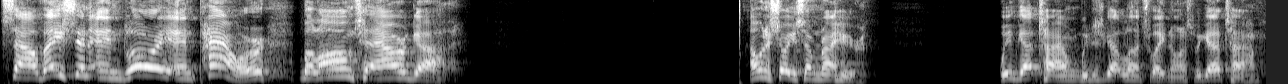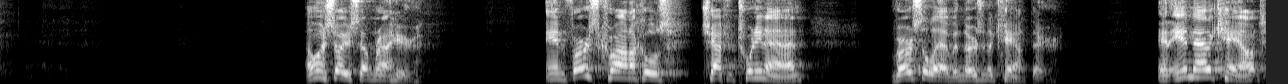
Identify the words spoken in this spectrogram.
Salvation and glory and power belong to our God. I want to show you something right here. We've got time. We just got lunch waiting on us. We got time. I want to show you something right here. In First Chronicles chapter 29, verse 11, there's an account there. And in that account,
